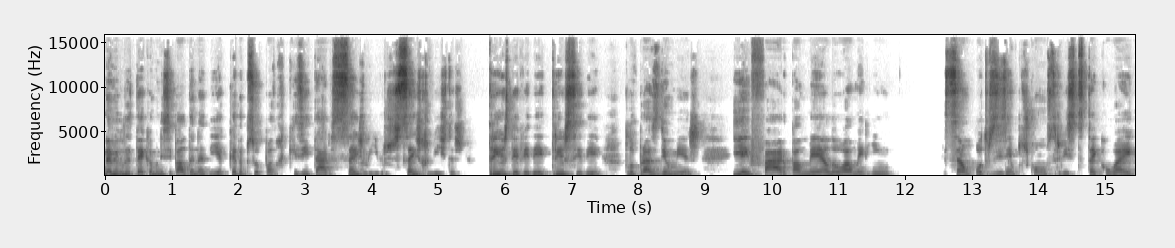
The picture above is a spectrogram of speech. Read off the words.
Na Biblioteca Municipal da Nadia, cada pessoa pode requisitar seis livros, seis revistas, três DVD e três CD pelo prazo de um mês e em Faro, Palmela ou Almeirim são outros exemplos com um serviço de takeaway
